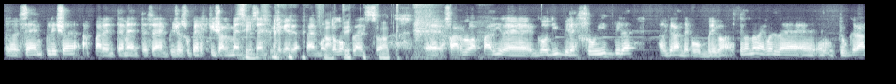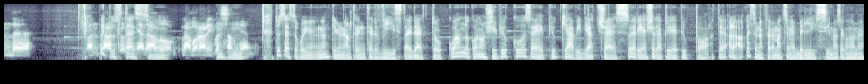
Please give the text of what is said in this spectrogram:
eh, semplice, apparentemente semplice, superficialmente sì. semplice, che in realtà è molto infatti, complesso, eh, farlo apparire godibile e fruibile al grande pubblico. Secondo me quello è il più grande vantaggio stesso... che mi ha dato lavorare in questo mm-hmm. ambiente. Tu stesso poi anche in un'altra intervista hai detto quando conosci più cose hai più chiavi di accesso e riesci ad aprire più porte. Allora, questa è un'affermazione bellissima secondo me,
